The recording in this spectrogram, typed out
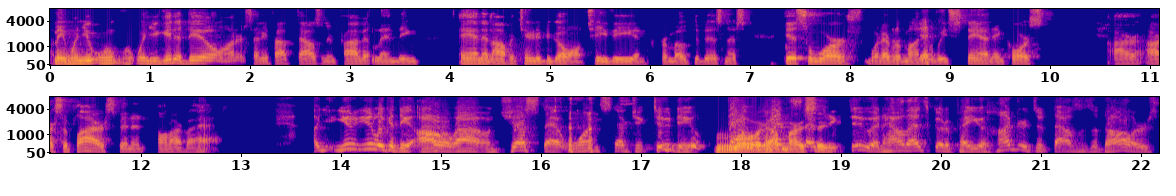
I mean, when you when, when you get a deal, 175,000 in private lending, and an opportunity to go on TV and promote the business, it's worth whatever money Yes. we spend. And of course, our our suppliers spend it on our behalf. Uh, You, you look at the ROI on just that one subject to deal. Lord have mercy. subject to, and how that's going to pay you hundreds of thousands of dollars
